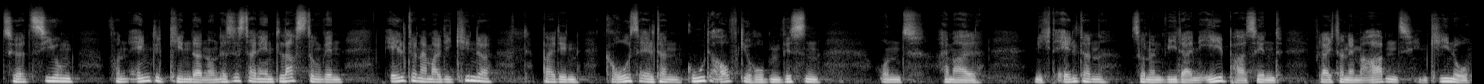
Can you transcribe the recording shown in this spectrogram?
zur Erziehung von Enkelkindern. Und es ist eine Entlastung, wenn Eltern einmal die Kinder bei den Großeltern gut aufgehoben wissen und einmal nicht Eltern, sondern wieder ein Ehepaar sind, vielleicht an einem Abend im Kino.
